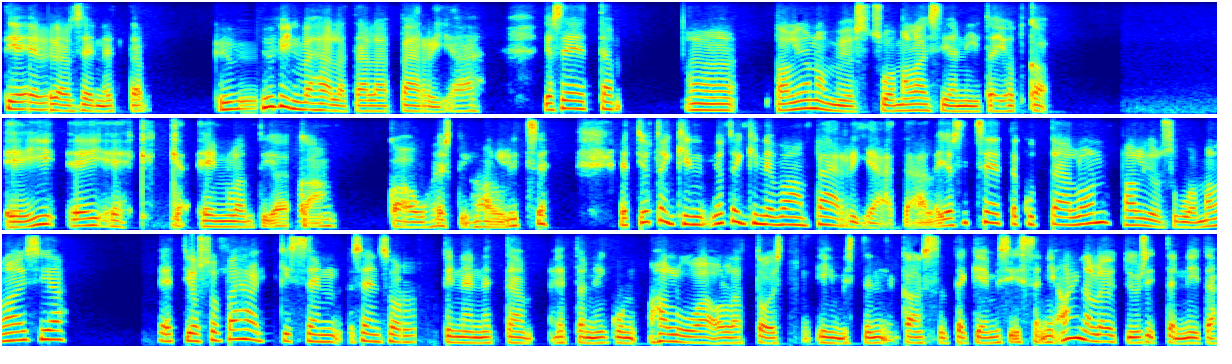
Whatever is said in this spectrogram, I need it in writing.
tiedän sen, että hyvin vähällä täällä pärjää. Ja se, että paljon on myös suomalaisia niitä, jotka ei, ei ehkä englantiakaan kauheasti hallitse. Et jotenkin, jotenkin ne vaan pärjää täällä. Ja sitten se, että kun täällä on paljon suomalaisia, että jos on vähänkin sen, sen sortinen, että, että niin kuin haluaa olla toisten ihmisten kanssa tekemisissä, niin aina löytyy sitten niitä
